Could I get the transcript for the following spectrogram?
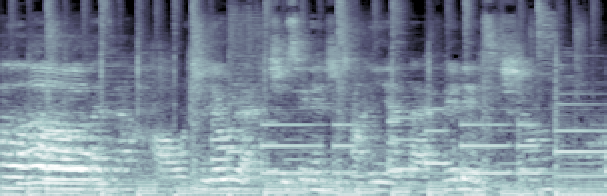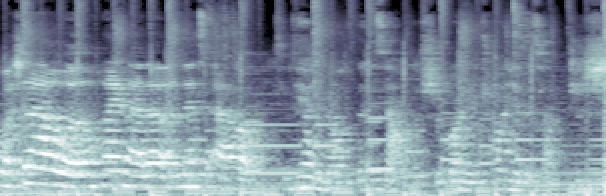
Hello Hello，大家好，我是悠然，是训练时长一年的 FA 练习生。我是阿文，欢迎来到 NSL。今天我们要分享的是关于创业的小知识。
